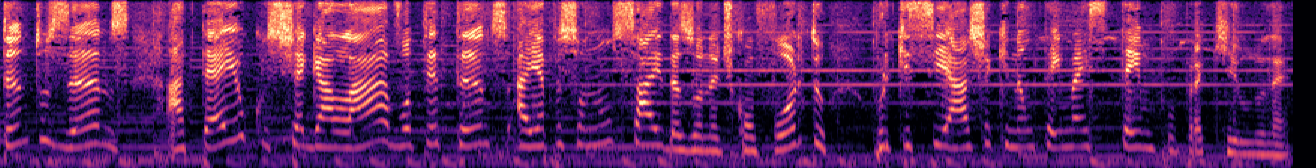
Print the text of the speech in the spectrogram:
tantos anos, até eu chegar lá vou ter tantos. Aí a pessoa não sai da zona de conforto porque se acha que não tem mais tempo para aquilo, né?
